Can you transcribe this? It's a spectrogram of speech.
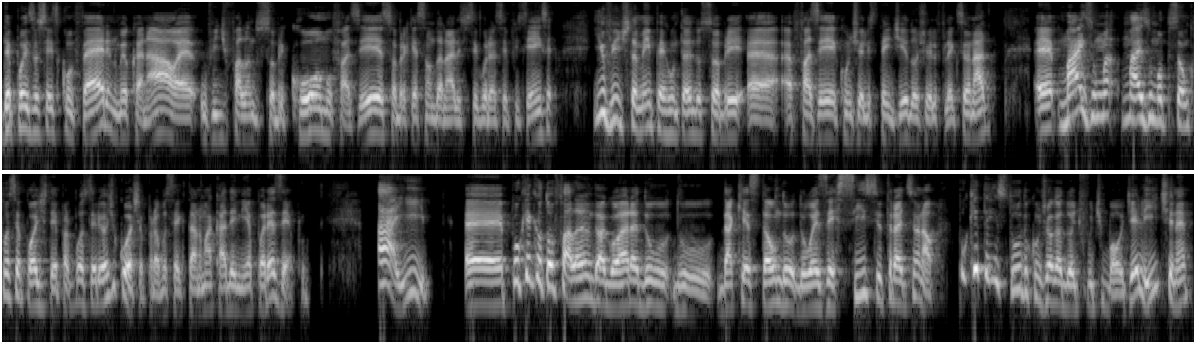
depois vocês conferem no meu canal, é o vídeo falando sobre como fazer, sobre a questão da análise de segurança e eficiência, e o vídeo também perguntando sobre é, fazer com joelho estendido ou joelho flexionado. É mais uma, mais uma opção que você pode ter para posterior de coxa, para você que está numa academia, por exemplo. Aí, é, por que, que eu estou falando agora do, do, da questão do, do, exercício tradicional? Porque tem estudo com jogador de futebol de elite, né?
